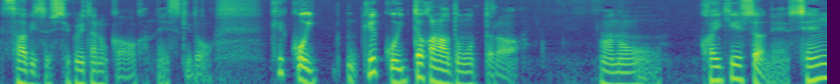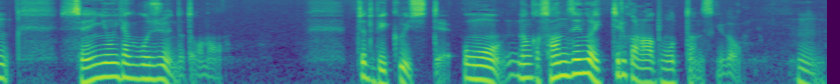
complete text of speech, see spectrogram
サービスしてくれたのかわかんないですけど、結構、結構行ったかなと思ったら、あの、会計したらね、千、1450円だったかな。ちょっとびっくりして、もうなんか3000円ぐらい行ってるかなと思ったんですけど、うん。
